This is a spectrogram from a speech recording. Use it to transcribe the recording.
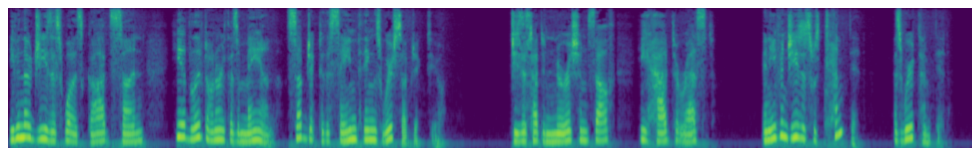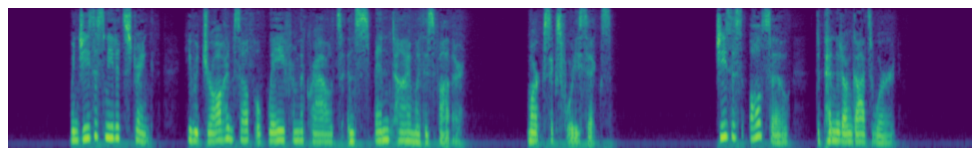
Even though Jesus was God's son, he had lived on earth as a man, subject to the same things we're subject to. Jesus had to nourish himself, he had to rest, and even Jesus was tempted as we're tempted. When Jesus needed strength, he would draw himself away from the crowds and spend time with his Father. Mark 6:46. Jesus also depended on God's word.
